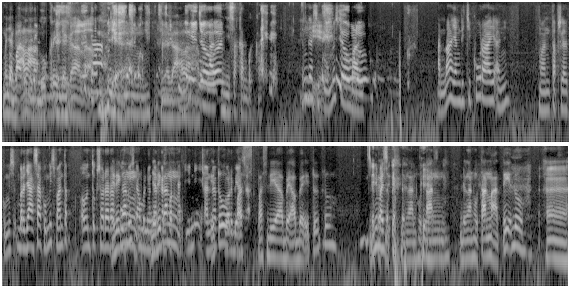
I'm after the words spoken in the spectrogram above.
menjaga Tempatnya alam Jadi gugring. Jaga alam. Iya. menjaga alam. Menyisakan bekas. Enggak si Iya. kumis Ya Allah. membantu Ana yang di Cikuray anjing. Mantap sekali kumis. Berjasa kumis mantap untuk saudara Jadi kan- kumis yang mendengarkan jadi kan podcast ini Anda itu luar pas biasa. pas dia BAB itu tuh Ini masih dengan hutan dengan hutan mati tuh Heeh.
